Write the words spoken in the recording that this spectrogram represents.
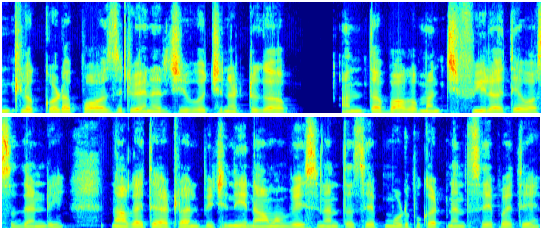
ఇంట్లోకి కూడా పాజిటివ్ ఎనర్జీ వచ్చినట్టుగా అంత బాగా మంచి ఫీల్ అయితే వస్తుందండి. నాకైతే అట్లా అనిపించింది. ఈ నామం వేసినంతసేపు ముడుపు కట్టినంతసేపు అయితే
